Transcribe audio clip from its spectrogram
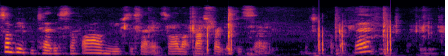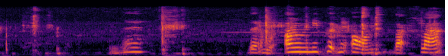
some people tear this stuff. I'm used to say it, so I like my straight edges. So I'll just put that there. There. Then we're only putting it on that flat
